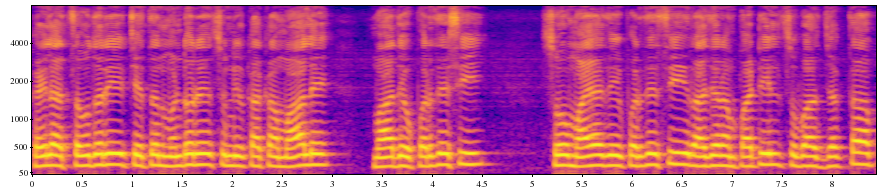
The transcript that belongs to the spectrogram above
कैलास चौधरी चेतन मंडोरे सुनील काका महाले महादेव परदेशी सो मायादेवी परदेशी राजाराम पाटील सुभाष जगताप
